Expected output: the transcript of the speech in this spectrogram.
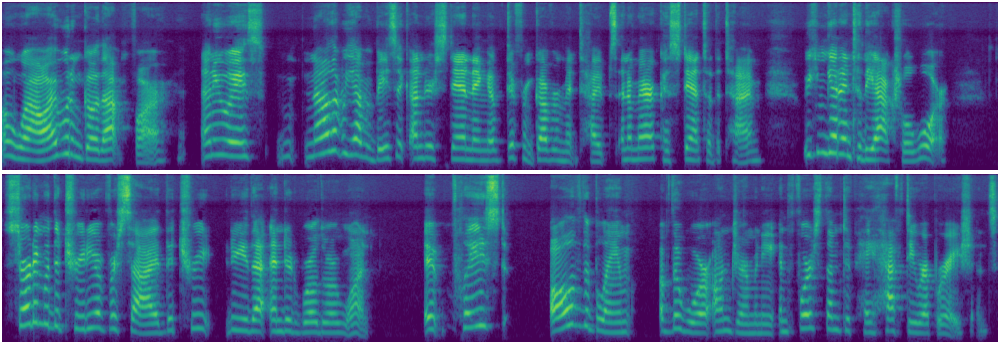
Oh wow, I wouldn't go that far. Anyways, now that we have a basic understanding of different government types and America's stance at the time, we can get into the actual war. Starting with the Treaty of Versailles, the treaty that ended World War I. It placed all of the blame of the war on Germany and forced them to pay hefty reparations.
